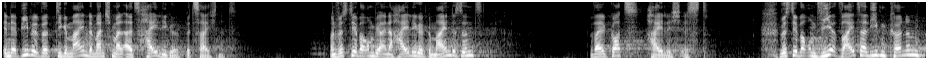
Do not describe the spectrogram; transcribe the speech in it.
In der Bibel wird die Gemeinde manchmal als Heilige bezeichnet. Und wisst ihr, warum wir eine heilige Gemeinde sind? weil Gott heilig ist. Wisst ihr, warum wir weiter lieben können,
